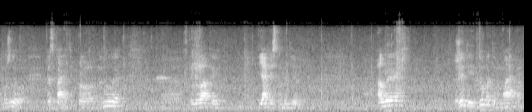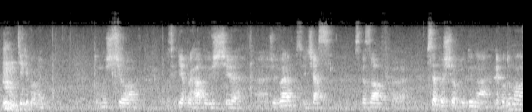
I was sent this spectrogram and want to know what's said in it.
Неможливо без пам'яті про минуле е, збудувати якісну будівлю. Але жити і думати ми маємо тільки про майбутнє. Тому що, оскільки я пригадую ще е, Жюль Верн в свій час сказав, все, про що людина не подумала,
